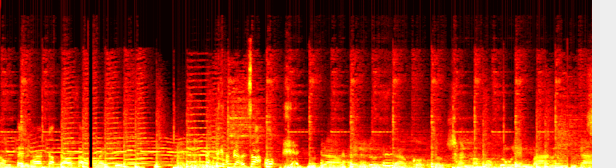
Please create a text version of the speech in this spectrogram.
ลองเต้นท่ากับดาวเสาร์หน่อยสิ สาวหนูดาวเป็นลูกสาวกบจบชั้นมาหกโรงเรียนบ้านหนูใหญ่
